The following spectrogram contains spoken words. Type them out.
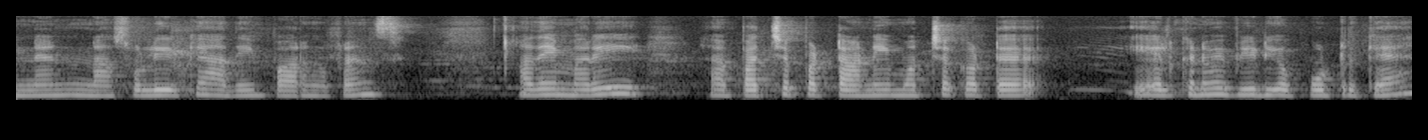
என்னென்னு நான் சொல்லியிருக்கேன். அதையும் பாருங்கள் ஃப்ரெண்ட்ஸ் அதே மாதிரி பச்சை பட்டாணி மொச்சக்கொட்டை ஏற்கனவே வீடியோ போட்டிருக்கேன்.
